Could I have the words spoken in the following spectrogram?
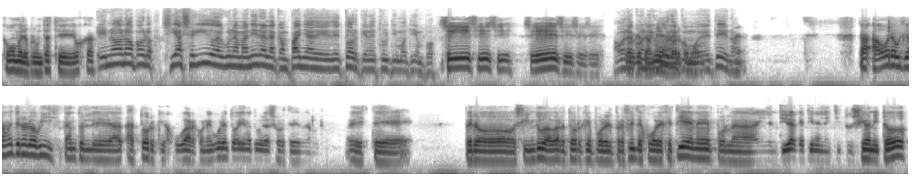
¿Cómo me lo preguntaste, Oscar? Eh, no, no, Pablo. Si has seguido de alguna manera la campaña de, Torque en este último tiempo. Sí, sí, sí. Sí, sí, sí. sí. Ahora con el como, DT, ¿no? Ah, ahora últimamente no lo vi tanto a, Torque jugar. Con Eguren todavía no tuve la suerte de verlo. Este, pero sin duda, ver Torque por el perfil de jugadores que tiene, por la identidad que tiene la institución y todo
